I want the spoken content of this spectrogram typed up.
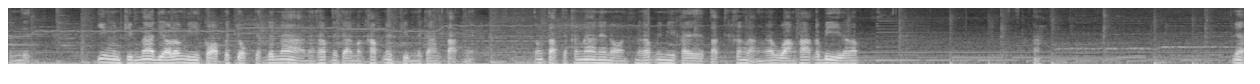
สมเด็จ ยิ่งมันพิมพ์หน้าเดียวแล้วมีกรอบกระจกจากด้านหน้านะครับ ในการบังคับไม่พิมพ์ในการตัดเนี่ยต้องตัดจากข้างหน้าแน่นอนนะครับ ไม่มีใครตัดจากข้างหลังนะครับวางพระกระบี้แล้วครับเนี่ย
